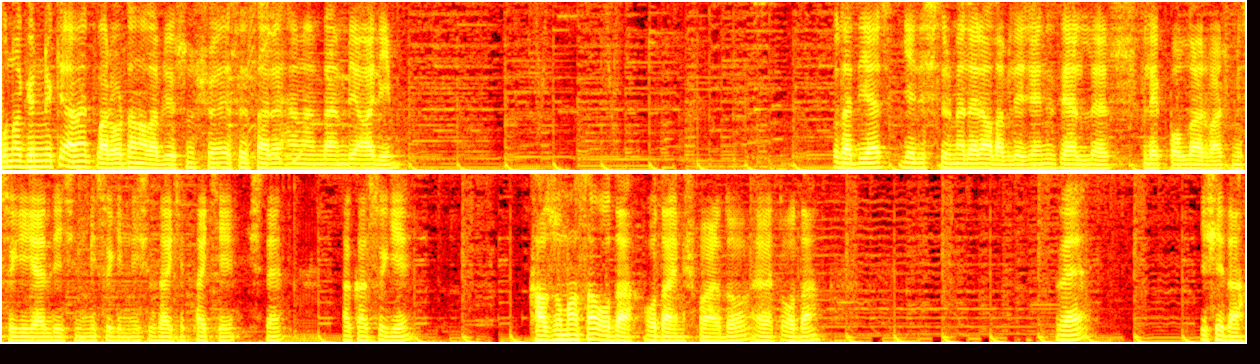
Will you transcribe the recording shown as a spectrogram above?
buna günlük event var oradan alabiliyorsunuz. Şu SSR'ı hemen ben bir alayım. Bu da diğer geliştirmeleri alabileceğiniz yerler. Black Ball'lar var. Misugi geldiği için Misugi'nin Ishizaki, Taki, işte Takasugi. Kazumasa Oda. Oda'ymış bu arada o. Evet Oda. Ve Ishida.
